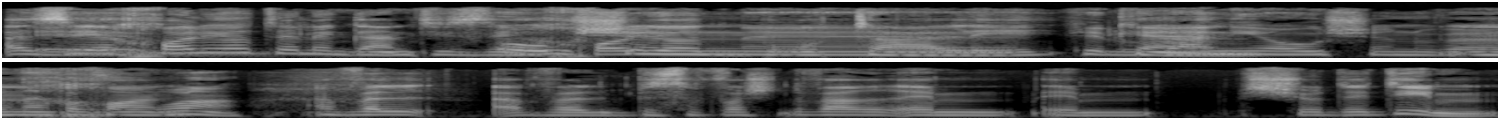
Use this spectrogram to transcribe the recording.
אז זה אה, יכול להיות אלגנטי, זה יכול להיות אה, ברוטלי. כאילו כן. דני אושן והחבורה. נכון, אבל, אבל בסופו של דבר הם, הם שודדים.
